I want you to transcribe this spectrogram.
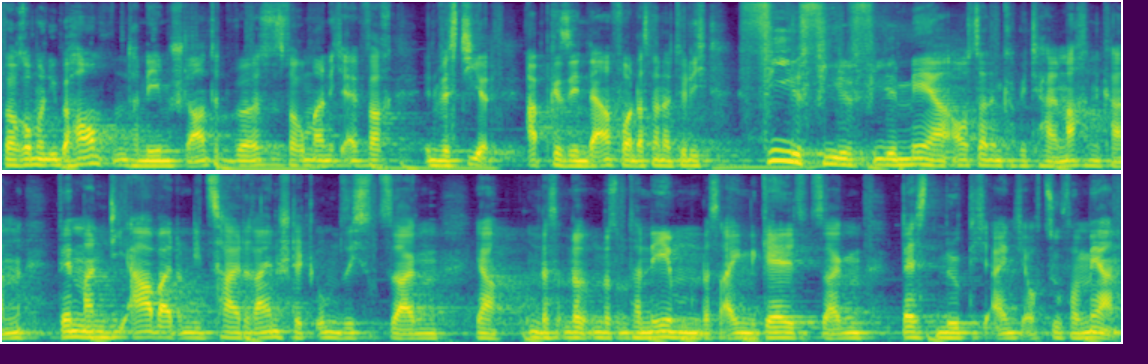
warum man überhaupt überhaupt ein Unternehmen startet versus warum man nicht einfach investiert. Abgesehen davon, dass man natürlich viel, viel, viel mehr aus seinem Kapital machen kann, wenn man die Arbeit und die Zeit reinsteckt, um sich sozusagen, ja, um das, um das Unternehmen, um das eigene Geld sozusagen bestmöglich eigentlich auch zu vermehren.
